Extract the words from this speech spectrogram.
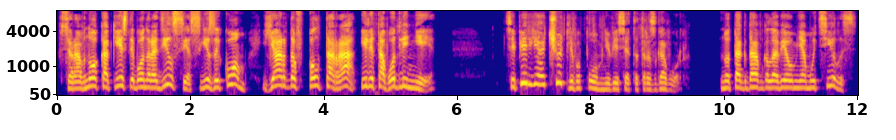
Все равно, как если бы он родился с языком ярдов полтора или того длиннее. Теперь я отчетливо помню весь этот разговор, но тогда в голове у меня мутилось,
